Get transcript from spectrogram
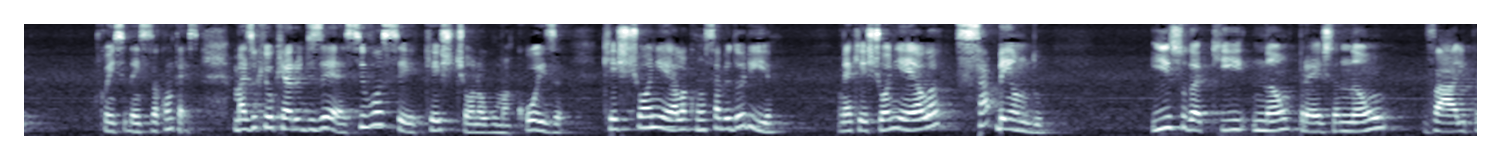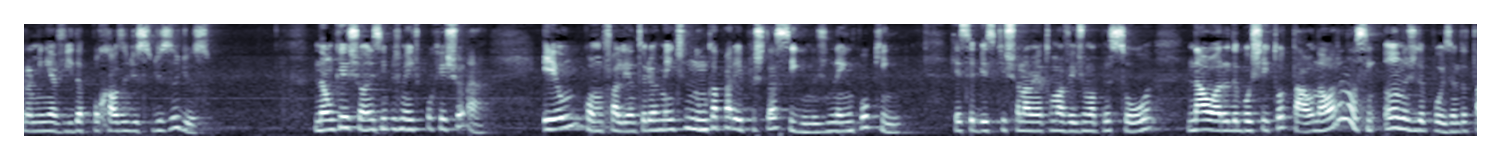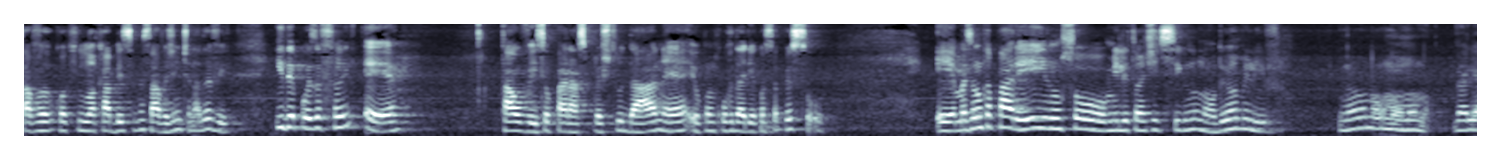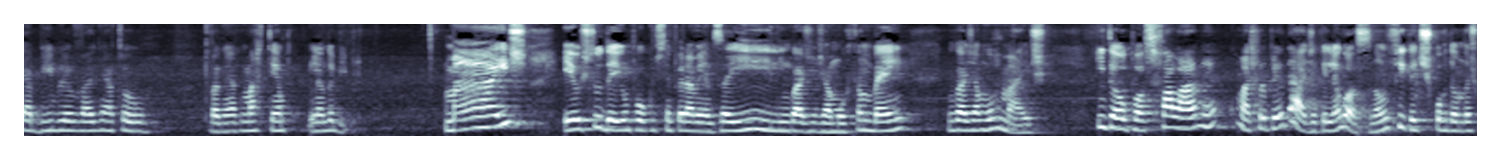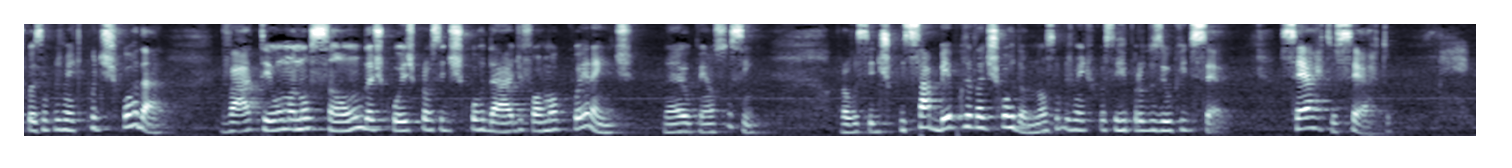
coincidências acontecem. Mas o que eu quero dizer é, se você questiona alguma coisa, questione ela com sabedoria, né? Questione ela sabendo. Isso daqui não presta, não vale para minha vida por causa disso, disso, disso. Não questione simplesmente por questionar. Eu, como falei anteriormente, nunca parei para estudar signos, nem um pouquinho recebi esse questionamento uma vez de uma pessoa. Na hora eu debochei total. Na hora não, assim, anos depois, eu ainda tava com aquilo na cabeça e pensava, gente, nada a ver. E depois eu falei, é, talvez se eu parasse para estudar, né, eu concordaria com essa pessoa. É, mas eu nunca parei e não sou militante de signo, não. Deus me livre. Não, não, não, não, não. Vai ler a Bíblia, vai ganhar teu, tu vai ganhar mais tempo lendo a Bíblia. Mas eu estudei um pouco de temperamentos aí, linguagem de amor também linguagem de amor mais. Então eu posso falar, né, com mais propriedade, aquele negócio. Não fica discordando das coisas simplesmente por discordar. Vá ter uma noção das coisas para você discordar de forma coerente, né? Eu penso assim. Para você saber porque você está discordando, não simplesmente porque você reproduziu o que disseram. Certo? Certo.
